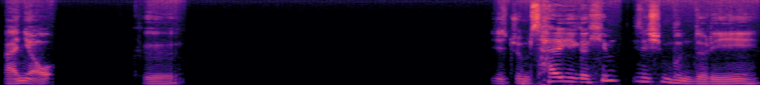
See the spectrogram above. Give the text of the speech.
많이 어, 그 이제 좀 살기가 힘드신 분들이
